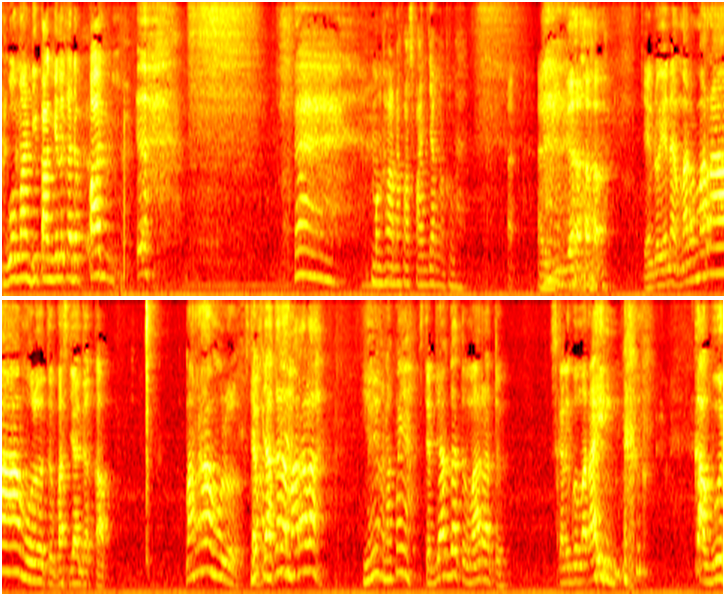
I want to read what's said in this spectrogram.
Gua mah dipanggil ke depan. Menghela nafas panjang aku mah. ada juga yang doyannya marah-marah mulu tuh pas jaga cup marah mulu setiap Ya, jaga lah ya? marah lah Iya ya kenapa ya? setiap jaga tuh marah tuh sekali gue marahin kabur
